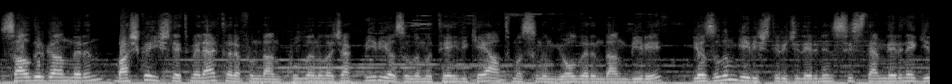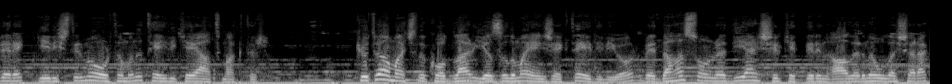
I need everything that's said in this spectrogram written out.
Saldırganların, başka işletmeler tarafından kullanılacak bir yazılımı tehlikeye atmasının yollarından biri, yazılım geliştiricilerinin sistemlerine girerek geliştirme ortamını tehlikeye atmaktır. Kötü amaçlı kodlar yazılıma enjekte ediliyor ve daha sonra diğer şirketlerin ağlarına ulaşarak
